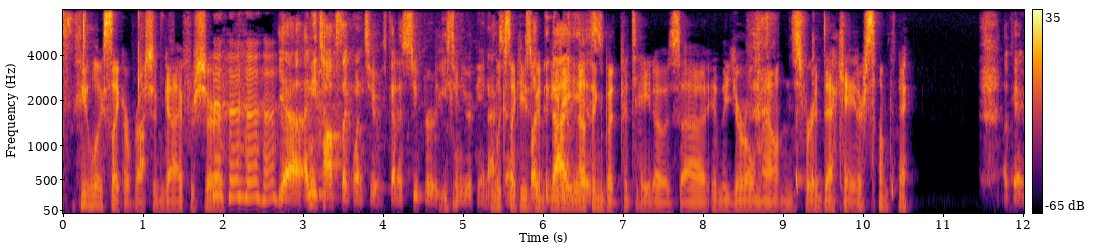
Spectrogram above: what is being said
He looks like a Russian guy for sure. yeah, and he talks like one too. He's got a super Eastern European accent. Looks like he's But been the guy eating nothing is- but potatoes uh, in the Ural Mountains for a decade or something. Okay,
